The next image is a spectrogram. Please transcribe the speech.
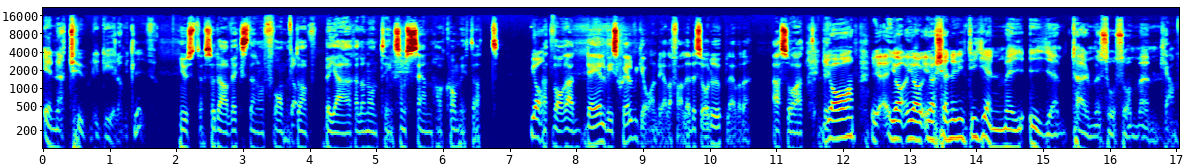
en naturlig del av mitt liv. Just det, så där växte någon form ja. av begär eller någonting som sen har kommit att, ja. att vara delvis självgående i alla fall. Är det så du upplever det? Alltså att det... Ja, jag, jag, jag, känner inte igen mig i eh, termer så som ehm, Kamp?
